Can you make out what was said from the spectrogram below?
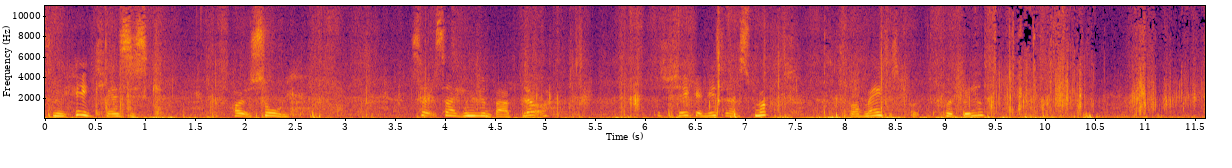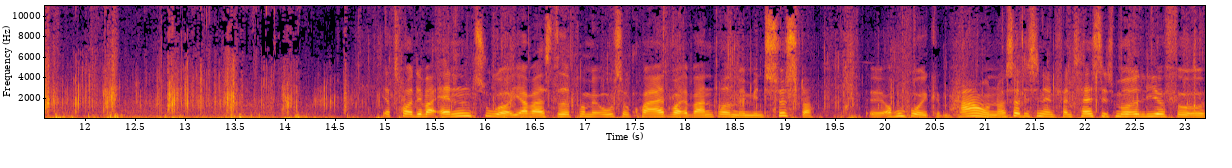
sådan en helt klassisk høj sol, så, så er himlen bare blå. Det synes jeg ikke er lige så smukt og dramatisk på, på et billede. Jeg tror, det var anden tur, jeg var afsted på med oh Oso Quiet, hvor jeg vandrede med min søster. Øh, og hun bor i København, og så er det sådan en fantastisk måde lige at få,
